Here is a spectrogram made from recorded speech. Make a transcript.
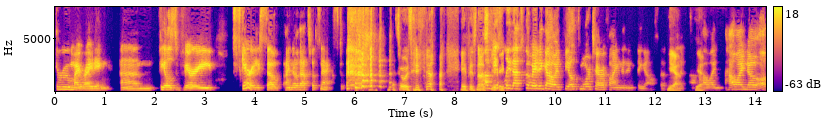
through my writing um, feels very scary so i know that's what's next so it's, if it's not obviously scary. that's the way to go it feels more terrifying than anything else that's yeah, kind of yeah how i how i know oh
